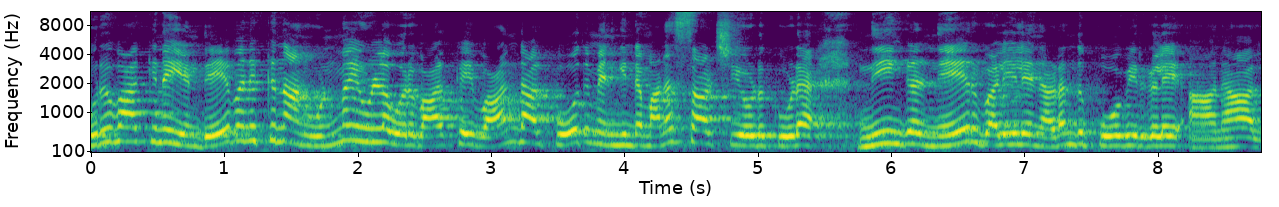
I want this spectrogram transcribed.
உருவாக்கின என் தேவனுக்கு நான் உண்மை உள்ள ஒரு வாழ்க்கை வாழ்ந்தால் போதும் என்கின்ற மனசாட்சியோடு கூட நீங்கள் நேர் வழியிலே நடந்து போவீர்களே ஆனால்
